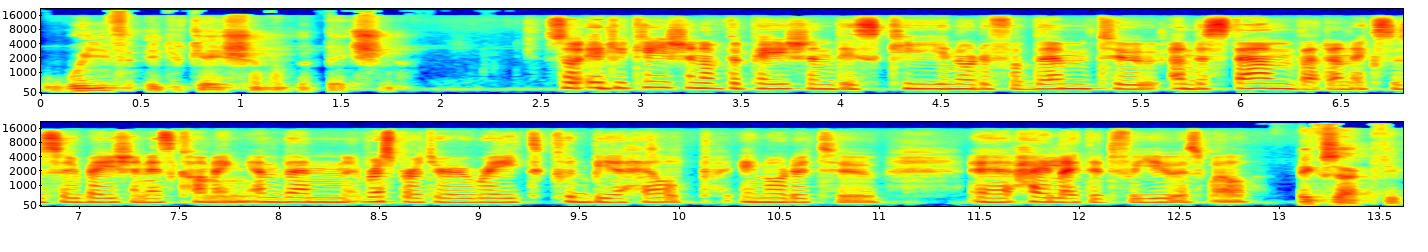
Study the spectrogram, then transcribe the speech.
with education of the patient. So, education of the patient is key in order for them to understand that an exacerbation is coming, and then respiratory rate could be a help in order to uh, highlight it for you as well. Exactly.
